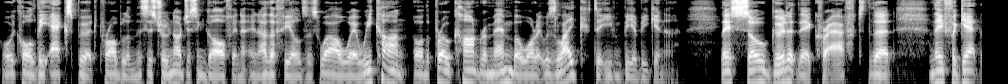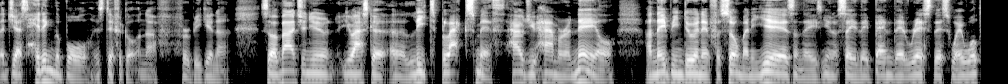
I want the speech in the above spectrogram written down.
what we call the expert problem. This is true not just in golf, in, in other fields as well, where we can't, or the pro can't remember what it was like to even be a beginner. They're so good at their craft that they forget that just hitting the ball is difficult enough for a beginner. So imagine you you ask a, an elite blacksmith, how do you hammer a nail? And they've been doing it for so many years and they, you know, say they bend their wrist this way. Well,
